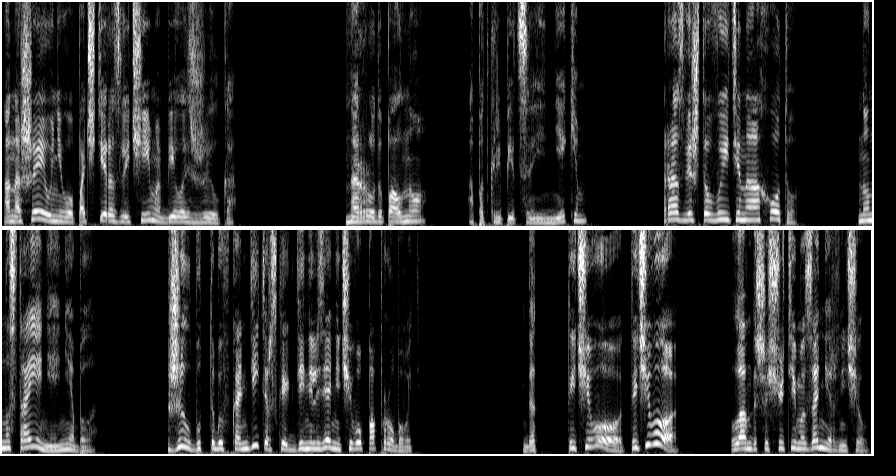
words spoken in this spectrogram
а на шее у него почти различимо билась жилка. Народу полно, а подкрепиться и неким. Разве что выйти на охоту, но настроения не было. — Жил будто бы в кондитерской, где нельзя ничего попробовать. «Да ты чего? Ты чего?» Ландыш ощутимо занервничал.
